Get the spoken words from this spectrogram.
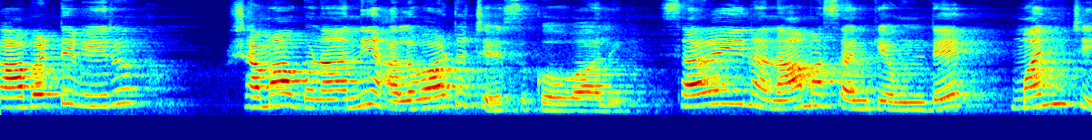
కాబట్టి వీరు క్షమాగుణాన్ని అలవాటు చేసుకోవాలి. సరైన నామ సంఖ్య ఉంటే మంచి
